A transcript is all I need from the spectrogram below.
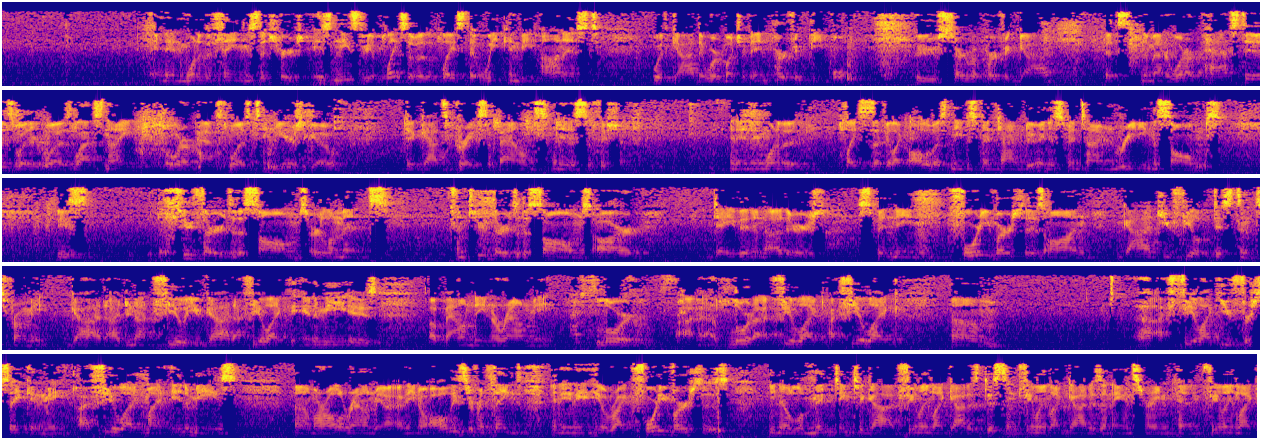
and, and one of the things the church is, needs to be a place of is a place that we can be honest with God, that we're a bunch of imperfect people who serve a perfect God. That's no matter what our past is, whether it was last night or what our past was 10 years ago, that God's grace abounds and it is sufficient. And then one of the places I feel like all of us need to spend time doing is spend time reading the Psalms. These two thirds of the Psalms are laments and two thirds of the Psalms are David and others spending 40 verses on God, you feel distance from me. God, I do not feel you. God, I feel like the enemy is abounding around me. Lord, I, Lord, I feel like I feel like um, uh, I feel like you've forsaken me. I feel like my enemies um, are all around me. I, you know, all these different things. And, he'll write 40 verses, you know, lamenting to God, feeling like God is distant, feeling like God isn't answering him, feeling like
